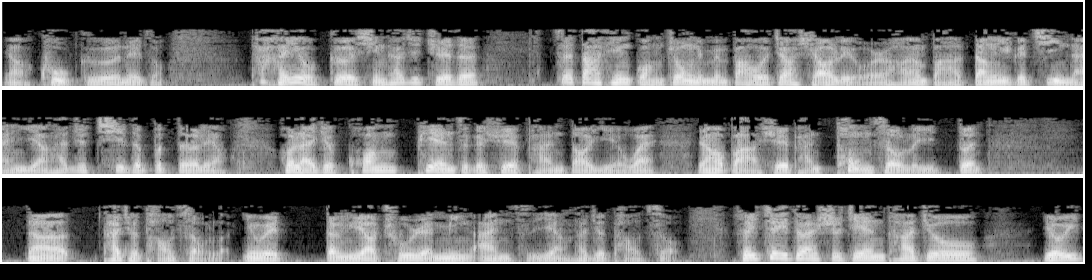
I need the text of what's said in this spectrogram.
啊酷哥那种。他很有个性，他就觉得。在大庭广众里面把我叫小柳儿，好像把他当一个妓男一样，他就气得不得了。后来就诓骗这个薛蟠到野外，然后把薛蟠痛揍了一顿。那他就逃走了，因为等于要出人命案子一样，他就逃走。所以这一段时间他就有一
